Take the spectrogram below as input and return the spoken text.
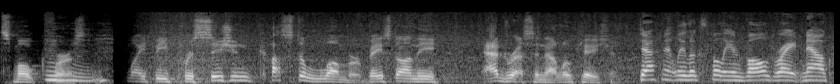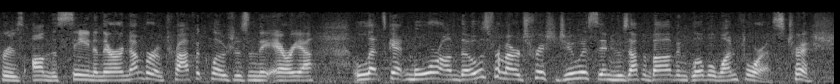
smoke 1st Mhm. Might be precision custom lumber based on the address in that location. Definitely looks fully involved right now. Crews on the scene, and there are a number of traffic closures in the area. Let's get more on those from our Trish Jewison, who's up above in Global One for us. Trish.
